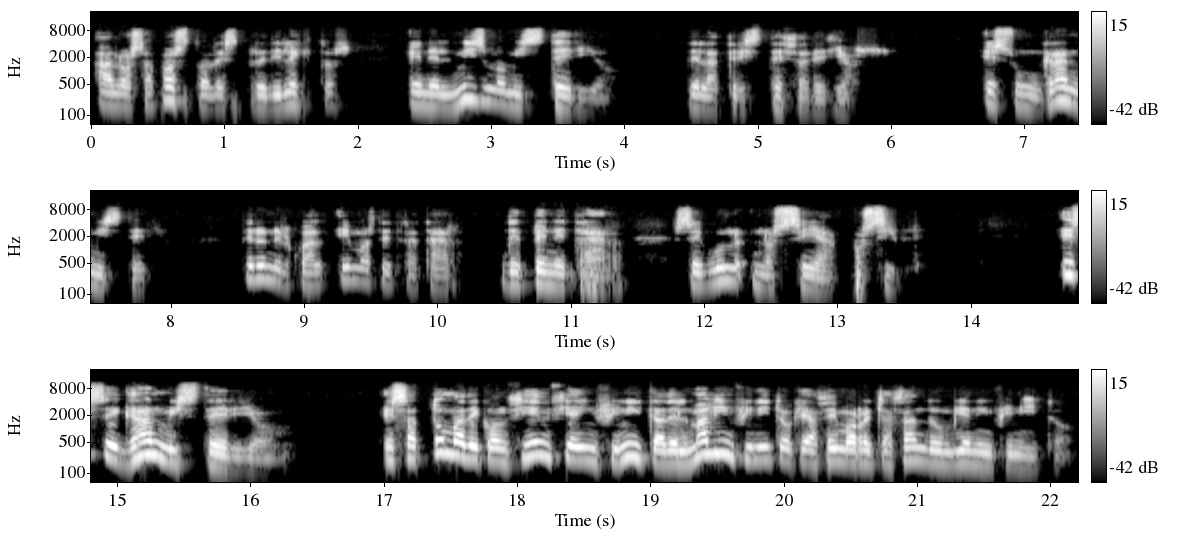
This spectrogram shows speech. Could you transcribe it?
a los apóstoles predilectos en el mismo misterio de la tristeza de Dios. Es un gran misterio, pero en el cual hemos de tratar de penetrar según nos sea posible. Ese gran misterio, esa toma de conciencia infinita del mal infinito que hacemos rechazando un bien infinito,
